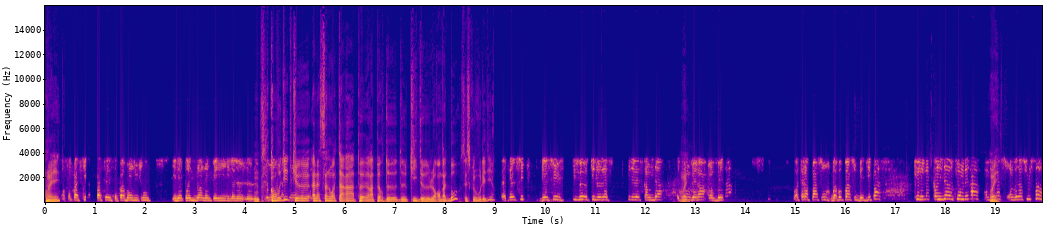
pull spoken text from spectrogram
Oui. On ne sait pas ce qui va se passer, c'est pas bon du tout. Il est président d'un pays. Le, le, le Quand vous dites que Alassane Ouattara a peur, a peur de, de qui De Laurent Gbagbo C'est ce que vous voulez dire? Bien sûr, bien sûr. Qu'il veut qu'il le laisse, qu'il le laisse candidat. Et puis Oui. on verra, on verra. Ouattara passe ou Gbagbo passe ou Bédier passe. Qu'il le laisse candidat, et puis on verra. On verra, on verra sur le sang.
